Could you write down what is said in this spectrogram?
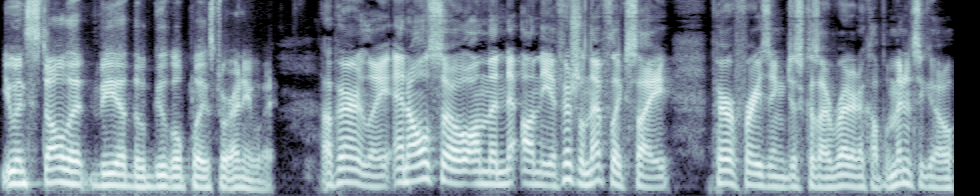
you install it via the Google Play Store anyway. apparently and also on the on the official netflix site paraphrasing just because i read it a couple minutes ago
